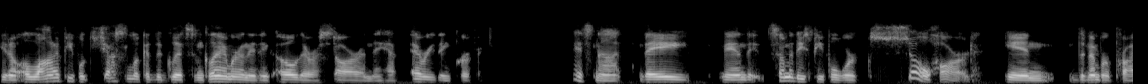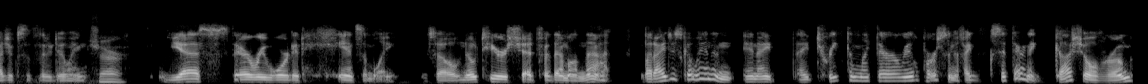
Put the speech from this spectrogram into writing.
You know, a lot of people just look at the glitz and glamour and they think, oh, they're a star and they have everything perfect. It's not. They, man, they, some of these people work so hard in the number of projects that they're doing. Sure. Yes, they're rewarded handsomely. So no tears shed for them on that. But I just go in and, and I, I treat them like they're a real person. If I sit there and I gush over them,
